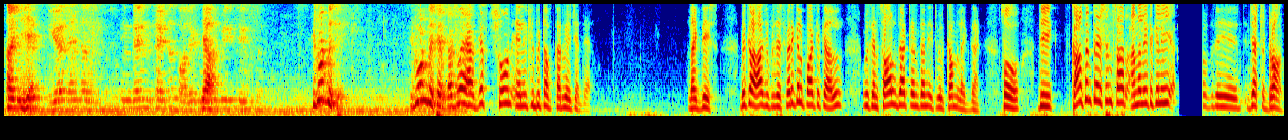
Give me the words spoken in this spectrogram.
Uh, here. Here then the in then inside the solid Yeah. will be same sir. It won't be same. It won't be same. That is why I have just shown a little bit of curvature there, like this. Because if it is a spherical particle, we can solve that and then it will come like that. So, the concentrations are analytically uh, just drawn,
